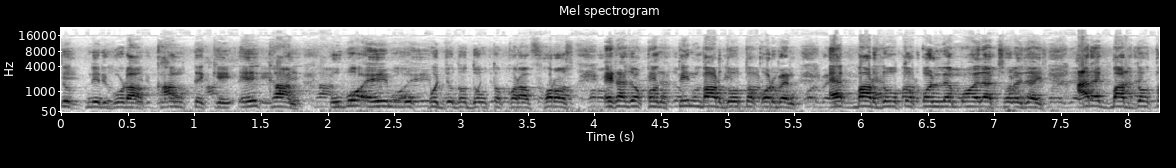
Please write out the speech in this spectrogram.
তুকনির গোড়া কান থেকে, এই কান উভয় এই মুখ পর্যন্ত দৌত করা ফরজ। এটা যখন তিনবার দৌত করবেন, একবার দৌত করলে ময়লা চলে যায়, আরেকবার দৌত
